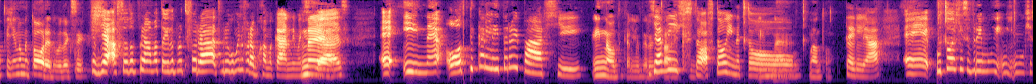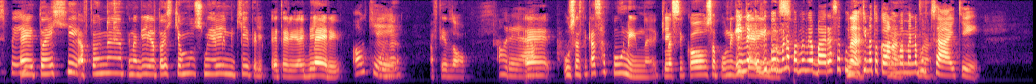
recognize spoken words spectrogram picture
πηγαίναμε τώρα εδώ μεταξύ. Παιδιά, αυτό το πράγμα το είδα πρώτη φορά, την προηγούμενη φορά που είχαμε κάνει με ναι. Ε, είναι ό,τι καλύτερο υπάρχει. Είναι ό,τι καλύτερο Για υπάρχει. δείξτε το. Αυτό είναι το... Ναι, να το. Τέλεια. Ε, πού το έχεις βρει, μου, μου είχες πει; Ε, το έχει, αυτό είναι από την Αγγλία. Το έχει και όμως μια ελληνική εταιρεία, η Blair. Okay. αυτή εδώ. Ωραία. Ε, ουσιαστικά σαπούνι είναι. Κλασικό σαπούνι είναι, γλυκερίνης. Δηλαδή μπορούμε να πάρουμε μια μπάρα σαπουνιού Ναι, και να το κάνουμε ναι, με ένα ναι. βουρτσάκι.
